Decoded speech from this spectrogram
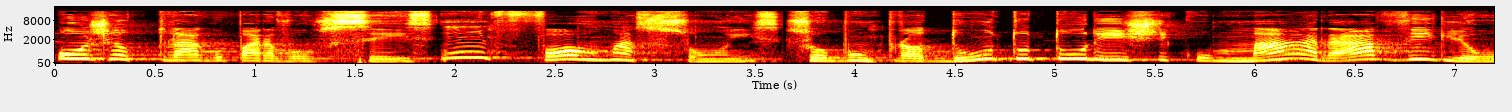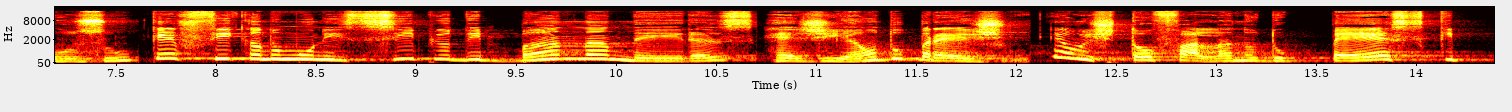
Hoje eu trago para vocês informações sobre um produto turístico maravilhoso que fica no município de Bananeiras, região do Brejo. Eu estou falando do Pesque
